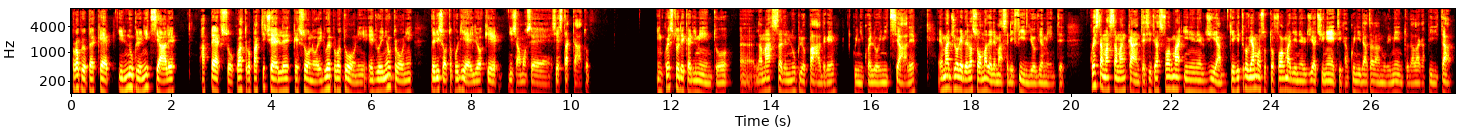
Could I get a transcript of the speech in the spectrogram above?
proprio perché il nucleo iniziale ha perso quattro particelle che sono i due protoni e i due neutroni dell'isotopo di elio che diciamo si è, si è staccato. In questo decadimento eh, la massa del nucleo padre, quindi quello iniziale, è maggiore della somma delle masse dei figli ovviamente. Questa massa mancante si trasforma in energia che ritroviamo sotto forma di energia cinetica, quindi data dal movimento, dalla rapidità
